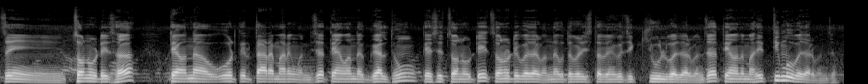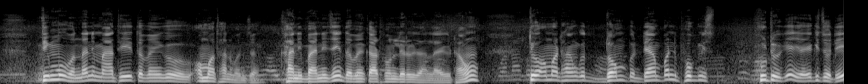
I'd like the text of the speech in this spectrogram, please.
चाहिँ चनौटे छ। त्यहाँभन्दा ओरतिर तारामारङ भन्ने छ त्यहाँभन्दा ग्याल्थुङ त्यसै चनौटे चनौटे बजारभन्दा उतापट्टि तपाईँको चाहिँ किउल बजार भन्छ त्यहाँभन्दा माथि तिम्बु बजार भन्छ। तिम्बुभन्दा नि माथि तपाईँको अम्मथान भन्छ। खानेपानी चाहिँ तपाईँ काठमाडौँ लिएर जान लागेको ठाउँ। त्यो अम्मठानको डम ड्याम पनि फुक्ने फुट्यो कि एकैचोटि।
